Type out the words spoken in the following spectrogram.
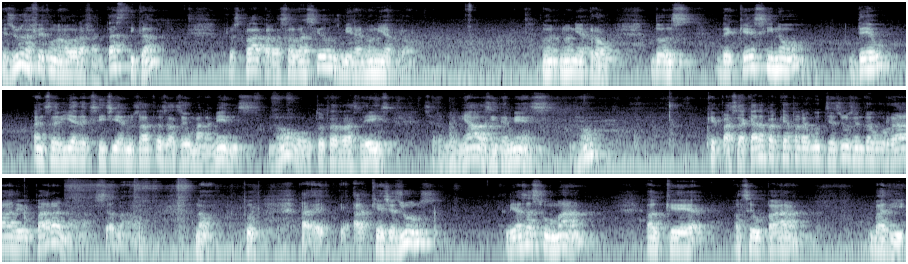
Jesús ha fet una obra fantàstica, però és clar, per la salvació, doncs mira, no n'hi ha prou. No n'hi no ha prou. Doncs, de què, si no, Déu ens havia d'exigir a nosaltres els seus manaments, no? o totes les lleis ceremonials i de més, no? Què passa? Que ara perquè ha aparegut Jesús hem de borrar Déu Pare? No, això no. No. Tu, eh, eh, que a Jesús li has de sumar el que el seu pare va dir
